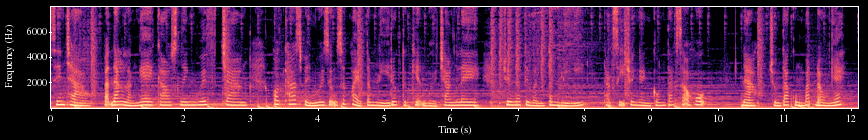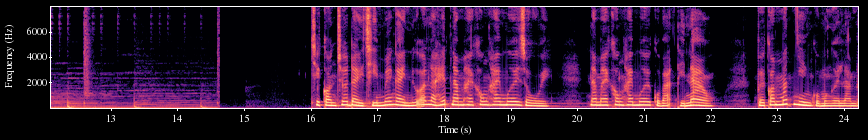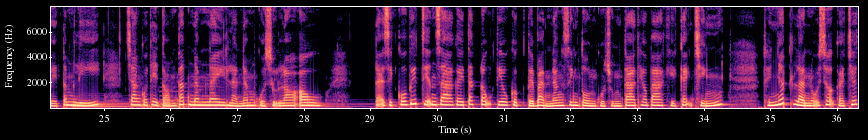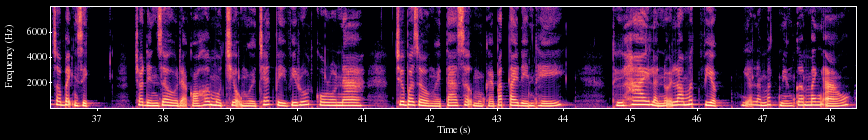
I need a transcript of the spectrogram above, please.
Xin chào, bạn đang lắng nghe Counseling with Trang, podcast về nuôi dưỡng sức khỏe tâm lý được thực hiện bởi Trang Lê, chuyên gia tư vấn tâm lý, thạc sĩ chuyên ngành công tác xã hội. Nào, chúng ta cùng bắt đầu nhé! Chỉ còn chưa đầy 90 ngày nữa là hết năm 2020 rồi. Năm 2020 của bạn thế nào? Với con mắt nhìn của một người làm về tâm lý, Trang có thể tóm tắt năm nay là năm của sự lo âu, Đại dịch Covid diễn ra gây tác động tiêu cực tới bản năng sinh tồn của chúng ta theo ba khía cạnh chính. Thứ nhất là nỗi sợ cái chết do bệnh dịch. Cho đến giờ đã có hơn một triệu người chết vì virus corona. Chưa bao giờ người ta sợ một cái bắt tay đến thế. Thứ hai là nỗi lo mất việc, nghĩa là mất miếng cơm manh áo.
